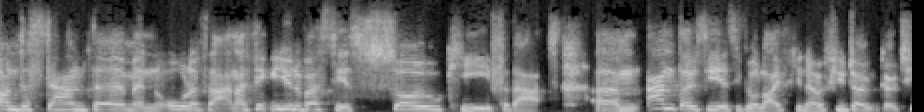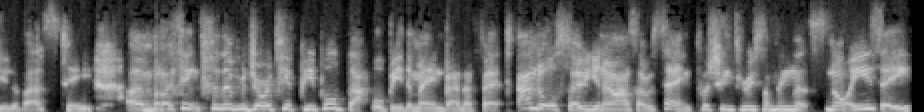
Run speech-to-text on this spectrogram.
understand them and all of that. And I think university is so key for that. Um, and those years of your life, you know, if you don't go to university. Um, but I think for the majority of people, that will be the main benefit. And also, you know, as I was saying, pushing through something that's not easy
